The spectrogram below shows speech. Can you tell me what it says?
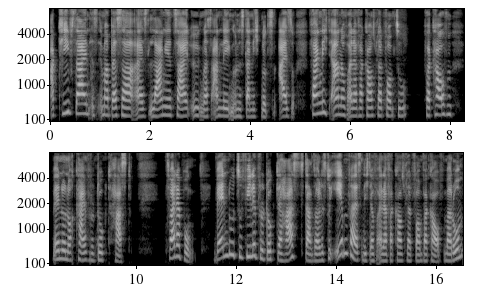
aktiv sein ist immer besser als lange Zeit irgendwas anlegen und es dann nicht nutzen. Also, fang nicht an, auf einer Verkaufsplattform zu verkaufen, wenn du noch kein Produkt hast. Zweiter Punkt. Wenn du zu viele Produkte hast, dann solltest du ebenfalls nicht auf einer Verkaufsplattform verkaufen. Warum?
